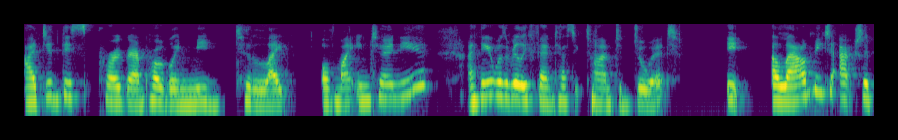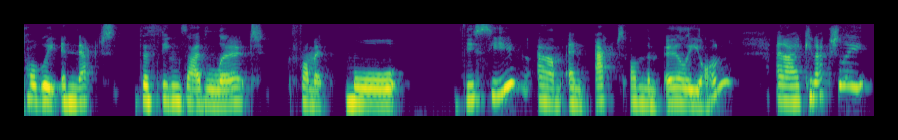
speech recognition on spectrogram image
I did this program probably mid to late of my intern year. I think it was a really fantastic time to do it. It allowed me to actually probably enact the things I've learnt from it more this year um, and act on them early on. And I can actually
